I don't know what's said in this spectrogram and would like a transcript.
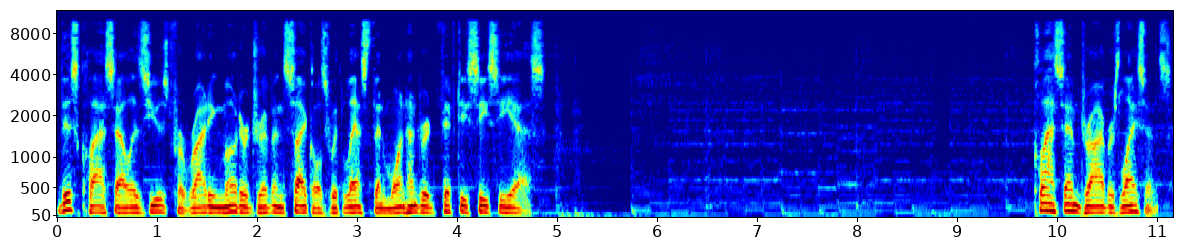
This Class L is used for riding motor-driven cycles with less than 150 ccs. Class M driver's license.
